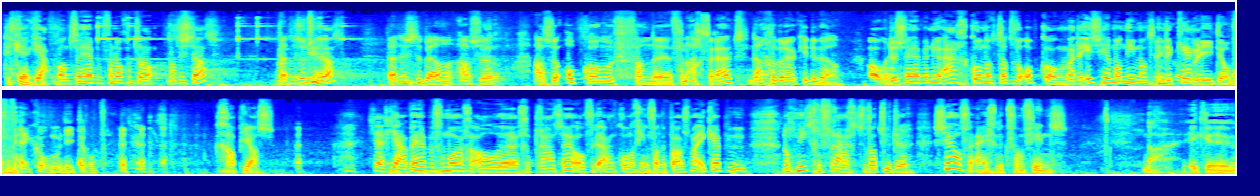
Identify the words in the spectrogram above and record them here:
de kerk... Ja, want we hebben vanochtend al... Wat is dat? dat is Doet u dat? Dat is de bel. Als we, als we opkomen van, de, van achteruit, dan gebruik je de bel. Oh, dus we hebben nu aangekondigd dat we opkomen. Maar er is helemaal niemand in de kerk. Wij komen niet op, wij komen niet op. Grapjas. Zeg, ja, we hebben vanmorgen al uh, gepraat hè, over de aankondiging van de paus. Maar ik heb u nog niet gevraagd wat u er zelf eigenlijk van vindt. Nou, ik uh,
